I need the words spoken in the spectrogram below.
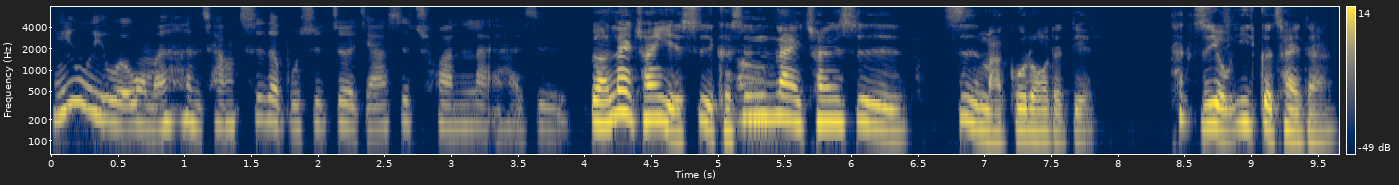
诶，我以为我们很常吃的不是这家，是川赖还是？对，赖川也是，可是赖川是自马古罗的店，它只有一个菜单，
